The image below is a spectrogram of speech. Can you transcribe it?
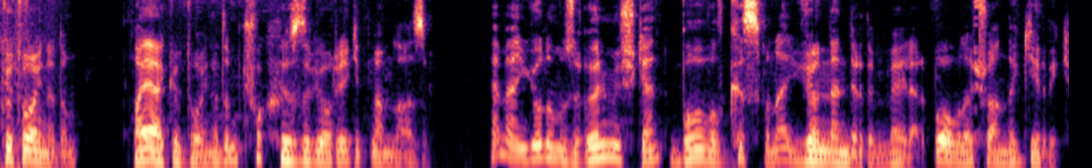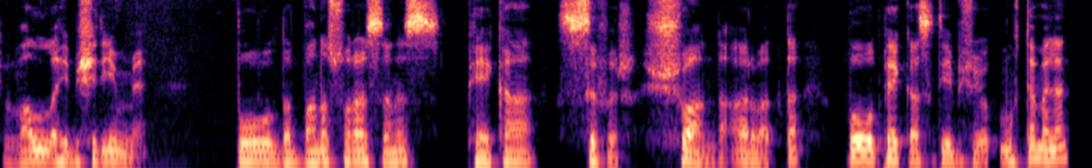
kötü oynadım. Baya kötü oynadım. Çok hızlı bir oraya gitmem lazım. Hemen yolumuzu ölmüşken Bowel kısmına yönlendirdim beyler. Bowel'a şu anda girdik. Vallahi bir şey diyeyim mi? Bowl'da bana sorarsanız PK 0. Şu anda Arvat'ta Bowl PK'sı diye bir şey yok. Muhtemelen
